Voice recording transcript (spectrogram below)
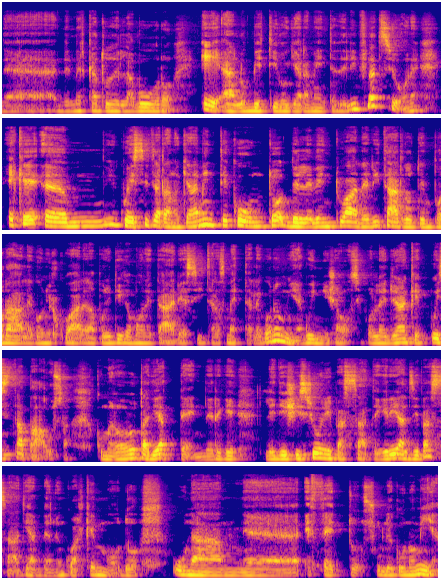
eh, del mercato del lavoro e all'obiettivo chiaramente dell'inflazione e che ehm, questi terranno chiaramente conto dell'eventuale ritardo temporale con il quale la politica monetaria si trasmette all'economia, quindi diciamo, si può leggere anche questa pausa come la volontà di attendere che le decisioni passate, che i rialzi passati abbiano in qualche modo un eh, effetto sull'economia.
